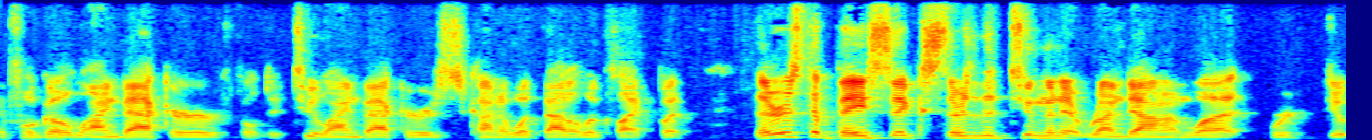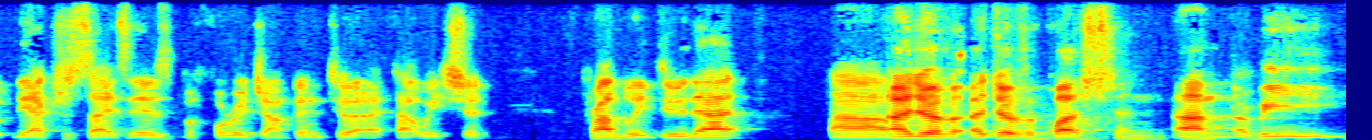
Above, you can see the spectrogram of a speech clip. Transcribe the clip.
If we'll go linebacker, if we'll do two linebackers, kind of what that'll look like. But there's the basics. There's the two minute rundown on what we're do, the exercise is before we jump into it. I thought we should probably do that. Um, I do have I do have a question. Um, are we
